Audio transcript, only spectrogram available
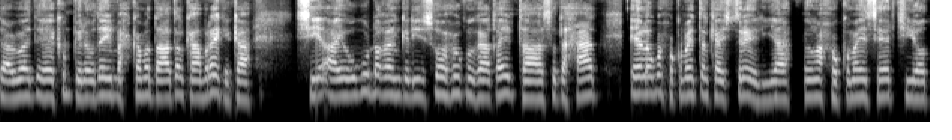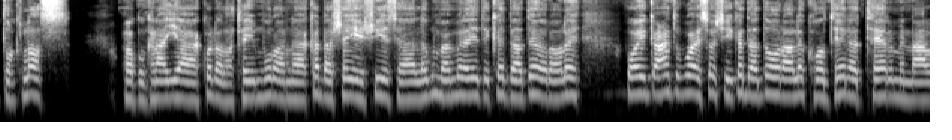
dacwad ee ku bilowday maxkamadda dalka maraykanka si ay ugu dhaqangeliso xukunka qaybta saddexaad ee lagu xukumay dalka australia una xukumay sergio douglas xukunkan ayaa ku dhalatay muran ka dhashay heshiisa lagu maamulaya dekadda doorale oo ay gacanta ku hayso shirkadda doorale container terminal.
